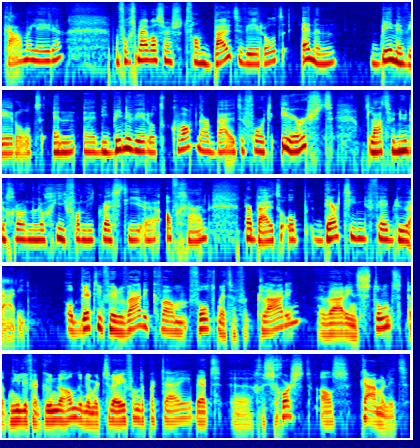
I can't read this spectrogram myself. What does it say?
Kamerleden. Maar volgens mij was er een soort van buitenwereld en een binnenwereld. En die binnenwereld kwam naar buiten voor het eerst, laten we nu de chronologie van die kwestie afgaan, naar buiten op 13 februari. Op 13 februari kwam Volt met een verklaring waarin stond dat Nielever Gundehan, de nummer 2 van de partij, werd uh, geschorst als Kamerlid.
